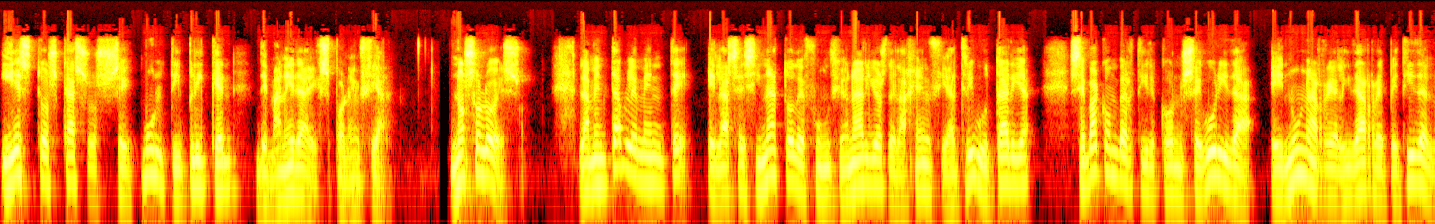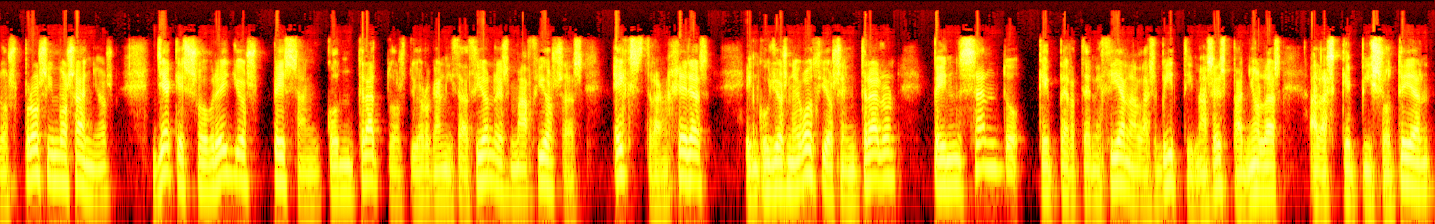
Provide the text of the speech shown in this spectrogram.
y estos casos se multipliquen de manera exponencial. No solo eso, Lamentablemente, el asesinato de funcionarios de la agencia tributaria se va a convertir con seguridad en una realidad repetida en los próximos años, ya que sobre ellos pesan contratos de organizaciones mafiosas extranjeras en cuyos negocios entraron pensando que pertenecían a las víctimas españolas a las que pisotean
